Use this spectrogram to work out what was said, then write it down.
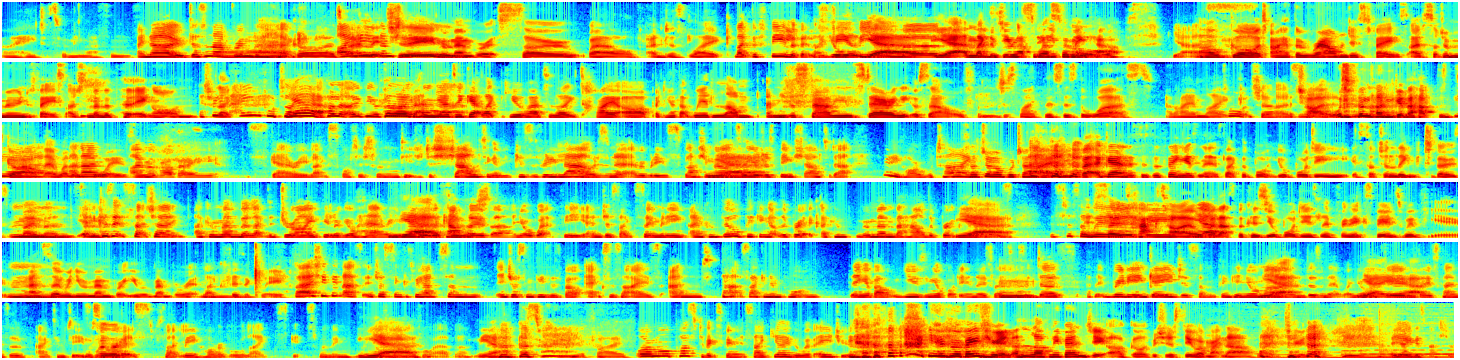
Oh, I hated swimming lessons. I know, doesn't that bring back oh, back God, I I, literally remember it so well, and just like like the feel of it, like feel, your feet yeah, yeah, and like, did you have to wear swimming floor. caps? Yes. Oh God, I have the roundest face. I have such a moon face. I just remember putting on It's really like painful to like Yeah. pull it over your pull over, and you had to get like you had to like tie it up, and you had that weird lump, and you're just standing and staring at yourself, and you're just like, this is the worst, and I am like torture. a child, it? and I'm gonna have to go out there where and there's boys. I remember our very scary, like Scottish swimming teacher just shouting at you because it's really loud, isn't it? Everybody's splashing around, so you're just being shouted at. Horrible time. Such a horrible time. but again, this is the thing, isn't it? It's like the bo- your body is such a link to those moments. Mm, Yeah, and- because it's such a. I can remember like the dry feel of your hair, and you Yeah, pull the so cap much- over, and your wet feet, and just like so many. And I can feel picking up the brick. I can remember how the brick Yeah. feels. It's just a it's so tactile, yeah. but that's because your body has lived through the experience with you, Mm. and so when you remember it, you remember it like Mm. physically. But I actually think that's interesting because we had some interesting pieces about exercise, and that's like an important thing about using your body in those ways because Mm. it does it really engages something in your mind Yeah. doesn't it when you're Yeah, doing yeah. those kinds of activities Well, whether of- it's slightly horrible like swimming when Yeah. or whatever Yeah, you're five. or a more positive experience like yoga with Adriene Yoga with Adriene and lovely Benji. Oh god, we should just do one right now. Like truly. a yoga special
